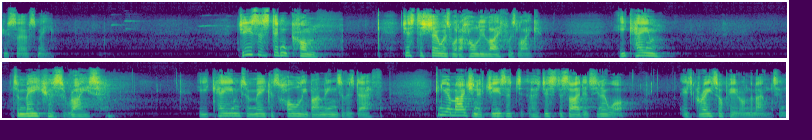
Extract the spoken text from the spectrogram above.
who serves me. Jesus didn't come just to show us what a holy life was like. He came to make us right. He came to make us holy by means of his death. Can you imagine if Jesus has just decided, you know what? It's great up here on the mountain.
